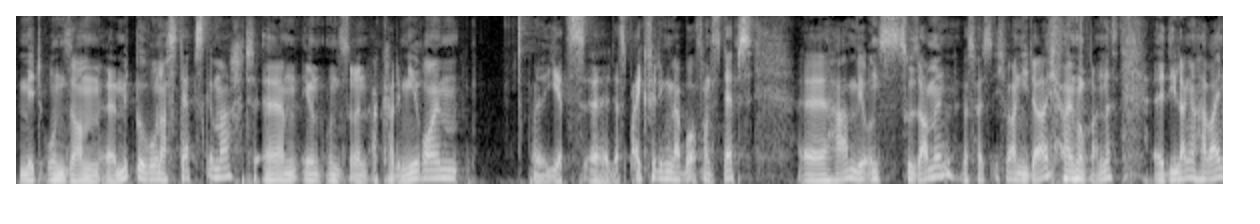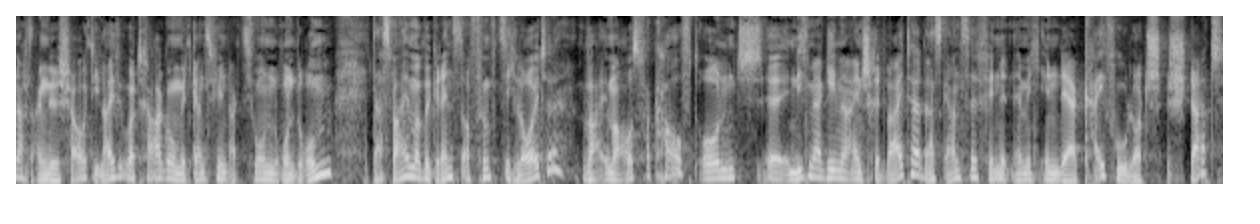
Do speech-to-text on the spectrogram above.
mit unserem äh, Mitbewohner Steps gemacht, ähm, in unseren Akademieräumen. Äh, jetzt äh, das Bikefitting-Labor von Steps, äh, haben wir uns zusammen, das heißt, ich war nie da, ich war immer woanders, äh, die lange Hawaii-Nacht angeschaut, die Live-Übertragung mit ganz vielen Aktionen rundrum. Das war immer begrenzt auf 50 Leute, war immer ausverkauft und äh, in diesem Jahr gehen wir einen Schritt weiter. Das Ganze findet nämlich in der Kaifu Lodge statt.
